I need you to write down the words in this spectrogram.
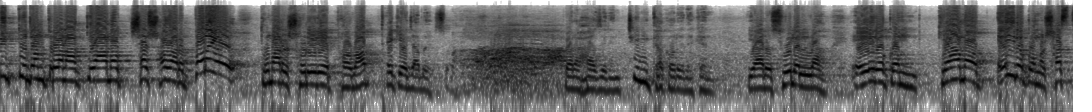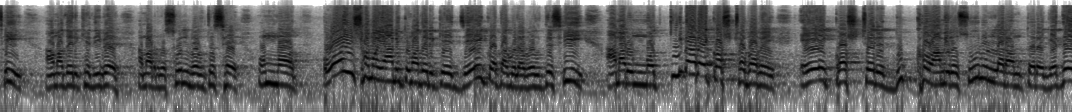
মৃত্যু যন্ত্রণা কেয়ামত শেষ হওয়ার পরেও তোমার শরীরে প্রভাব থেকে যাবে। চিন্তা করে দেখেন। ইয়ার সুল্লাহ এইরকম কেয়ামত এইরকম শাস্তি আমাদেরকে দিবে। আমার রসুল বলতেছে, উম্মত ওই সময় আমি তোমাদেরকে যেই কথাগুলো বলতেছি, আমার উম্মত কীভাবে কষ্ট পাবে? এই কষ্টের দুঃখ আমি রসুল্লাহর অন্তরে গেঁথে,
